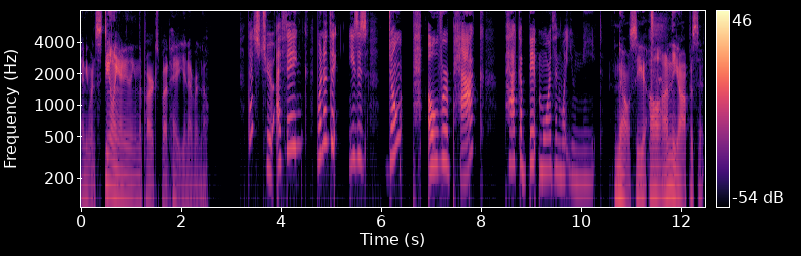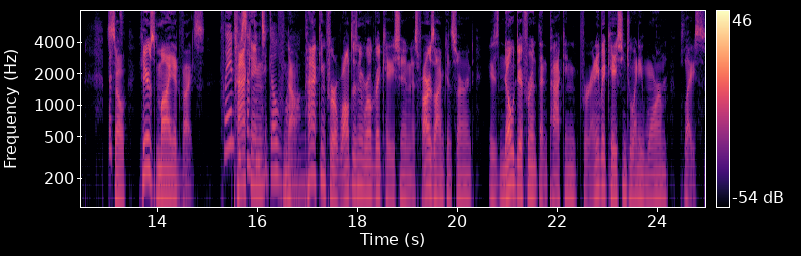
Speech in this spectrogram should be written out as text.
anyone stealing anything in the parks, but hey, you never know. That's true. I think one of the keys is don't p- overpack. Pack a bit more than what you need. No, see, I'll, I'm the opposite. But- so here's my advice. Plan for Packing, something to go no, packing for a Walt Disney World vacation, as far as I'm concerned, is no different than packing for any vacation to any warm place.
